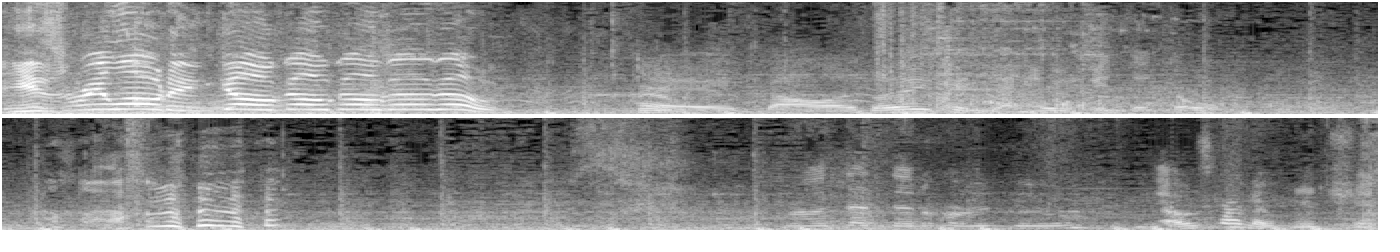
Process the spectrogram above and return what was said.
He's reloading! Go, go, go, go, go! Hey, boy, boy, can you open the door? Bro, that did hurt, dude. That was kind of reaching.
